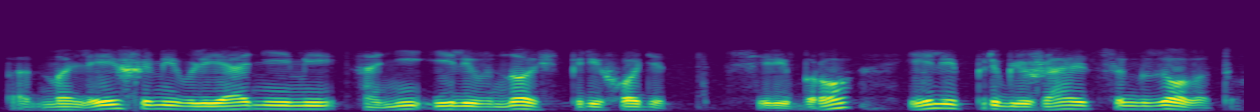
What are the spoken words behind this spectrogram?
Под малейшими влияниями они или вновь переходят в серебро, или приближаются к золоту.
